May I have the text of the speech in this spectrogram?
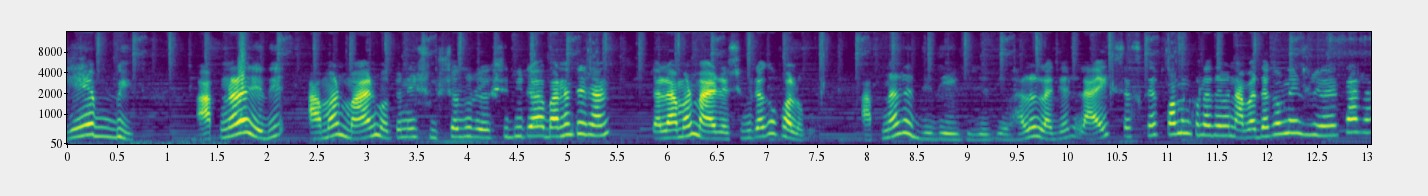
হেভি আপনারা যদি আমার মায়ের মতন এই সুস্বাদু রেসিপিটা বানাতে চান, তাহলে আমার মায়ের রেসিপিটাকে ফলো করুন। আপনাদের যদি এই ভিডিওটি ভালো লাগে লাইক সাবস্ক্রাইব কমেন্ট করে দেবেন। আবার দেখাবো নেক্সট ভিডিও টাটা!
